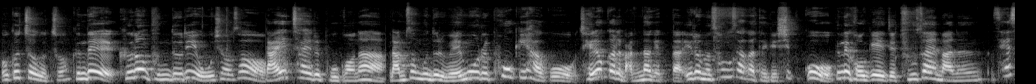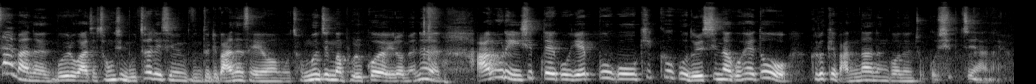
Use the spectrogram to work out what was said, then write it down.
어, 그쵸, 그쵸. 근데 그런 분들이 오셔서 나이 차이를 보거나 남성분들의 외모를 포기하고 재력가를 만나겠다 이러면 성사가 되게 쉽고 근데 거기에 이제 두 살 많은, 세 살 많은 뭐 이러고 아직 정신 못 차리시는 분들이 많으세요. 뭐 전문직만 볼 거예요 이러면은 아무리 20대고 예쁘고 키 크고 늘씬하고 해도 그렇게 만나는 거는 조금 쉽지 않아요.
